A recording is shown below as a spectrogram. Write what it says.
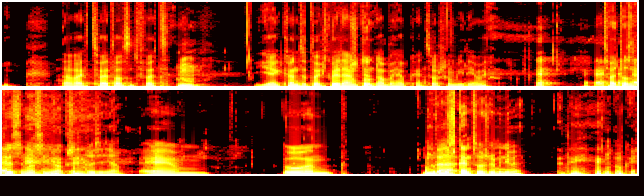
da war ich 2014. Hm. Ihr könntet euch Bilder Stimmt. angucken, aber ich habe kein Social Media mehr. 2014 warst du in New York, stimmt richtig, ja. Ähm, und Und du Da- benutzt kein Social Media mehr? Nee, Okay.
